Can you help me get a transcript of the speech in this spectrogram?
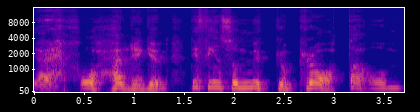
Eh, åh, oh, herregud, det finns så mycket att prata om.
